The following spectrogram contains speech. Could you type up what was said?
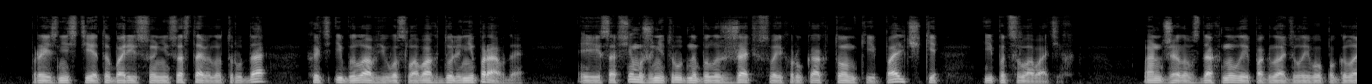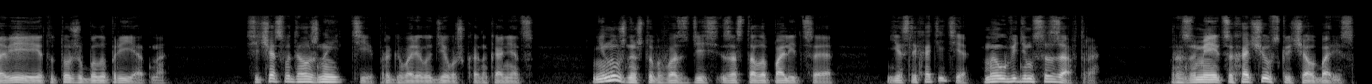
— произнести это Борису не составило труда, хоть и была в его словах доля неправды и совсем уже нетрудно было сжать в своих руках тонкие пальчики и поцеловать их. Анжела вздохнула и погладила его по голове, и это тоже было приятно. «Сейчас вы должны идти», — проговорила девушка наконец. «Не нужно, чтобы вас здесь застала полиция. Если хотите, мы увидимся завтра». «Разумеется, хочу», — вскричал Борис.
